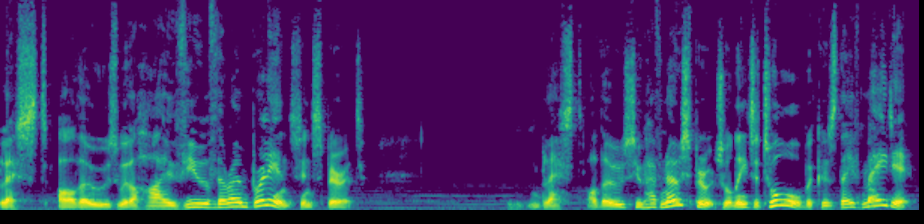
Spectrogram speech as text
blessed are those with a high view of their own brilliance in spirit? Blessed are those who have no spiritual needs at all because they've made it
